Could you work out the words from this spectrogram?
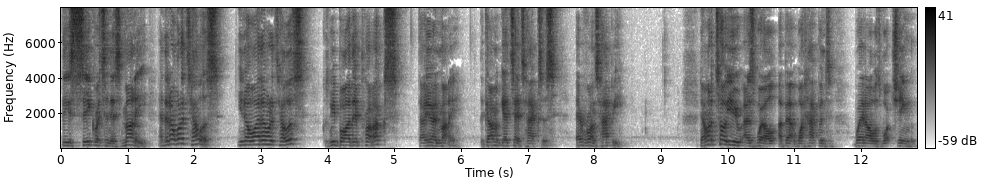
these secrets and this money, and they don't want to tell us. You know why they don't want to tell us? Because we buy their products, they earn money. The government gets their taxes. Everyone's happy. Now, I want to tell you as well about what happened when I was watching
